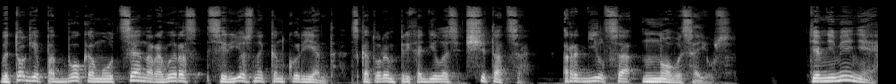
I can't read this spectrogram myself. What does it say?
в итоге под боком у Ценера вырос серьезный конкурент, с которым приходилось считаться. Родился новый союз. Тем не менее,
